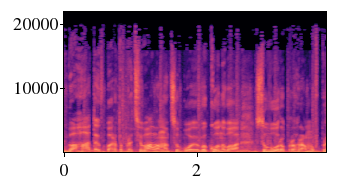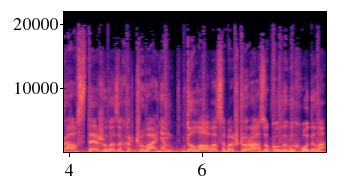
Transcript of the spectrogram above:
багато і вперто працювала над собою, виконувала сувору програму вправ, стежила за харчуванням, долала себе щоразу, коли виходила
